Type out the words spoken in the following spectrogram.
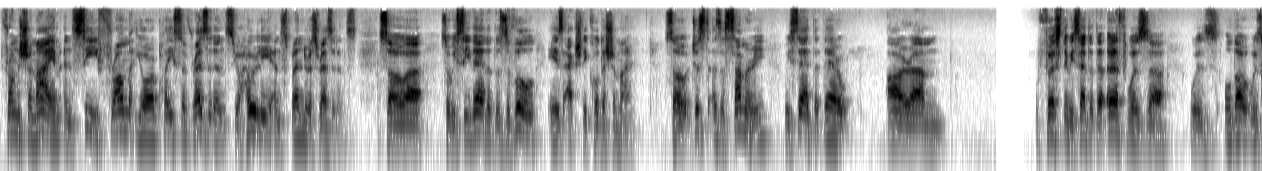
from Shemaim and see from your place of residence, your holy and splendorous residence. So, uh, so we see there that the Zavul is actually called a Shemaim. So, just as a summary, we said that there are. Um, firstly, we said that the earth was uh, was although it was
